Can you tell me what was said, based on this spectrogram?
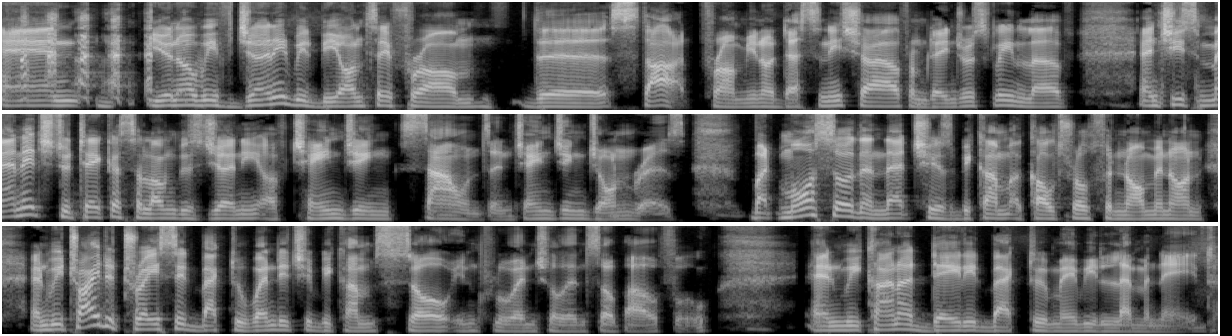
and you know, we've journeyed with Beyonce from the start, from you know, Destiny's Child, from Dangerously in Love, and she's managed to take us along this journey of changing sounds and changing genres. But more so than that, she has become a cultural phenomenon, and we try to trace it back to when did she become so influential and so powerful and we kind of dated back to maybe Lemonade.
